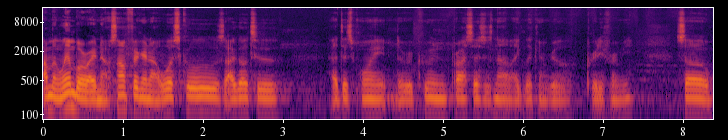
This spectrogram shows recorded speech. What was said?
I'm in limbo right now. So I'm figuring out what schools I go to. At this point, the recruiting process is not like looking real pretty for me. So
